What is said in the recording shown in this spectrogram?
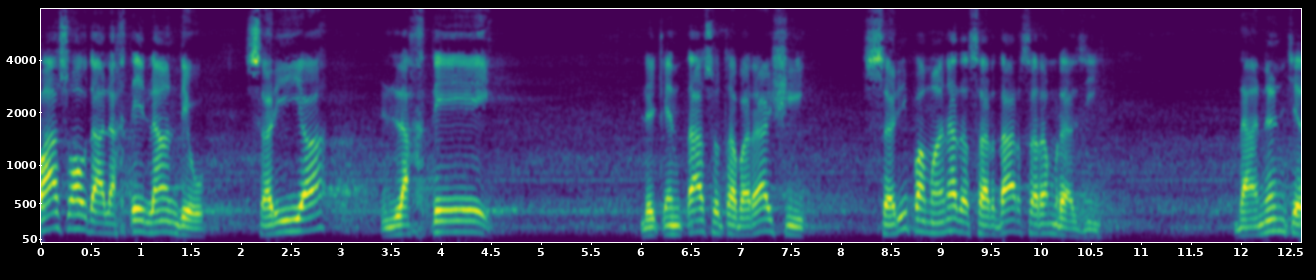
پاسو او دا لختې لاندې و سریه لختې لیکن تاسو ته براشي سری په معنا د سردار سره مرضی دا نن چې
